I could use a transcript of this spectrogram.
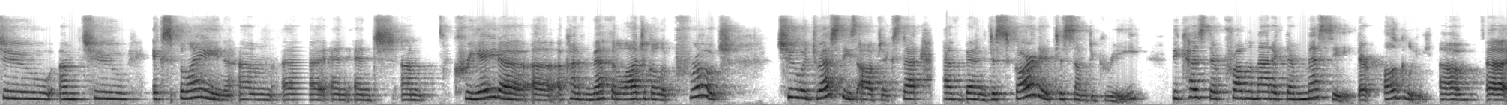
to um, to explain um, uh, and and um, create a, a, a, kind of methodological approach to address these objects that have been discarded to some degree because they're problematic, they're messy, they're ugly. Um, uh,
